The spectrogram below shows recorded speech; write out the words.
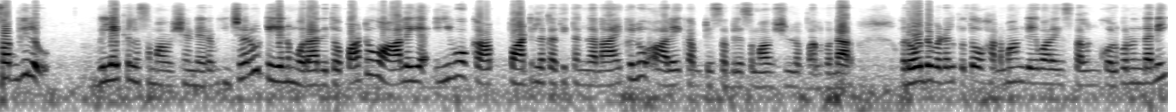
సభ్యులు విలేకరుల సమావేశం నిర్వహించారు. టీఎన్ మురారితో పాటు ఆలయ ఈవో పార్టీలకు అతీతంగా నాయకులు ఆలయ కమిటీ సభ్యుల సమావేశంలో పాల్గొన్నారు. రోడ్డు వెడల్పుతో హనుమాన్ దేవాలయ స్థలం కోల్పోనుందని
